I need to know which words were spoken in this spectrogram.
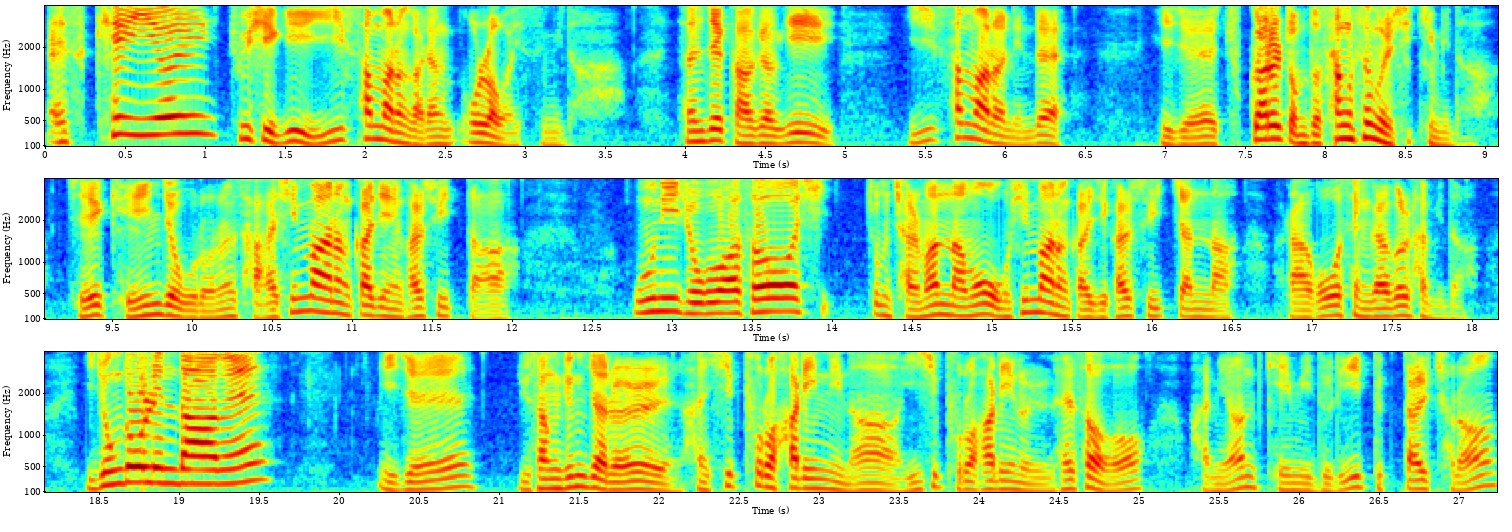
SK의 주식이 23만원 가량 올라와 있습니다. 현재 가격이 23만원인데 이제 주가를 좀 더 상승을 시킵니다. 제 개인적으로는 40만원까지는 갈 수 있다. 운이 좋아서 좀 잘 만나면 50만원까지 갈 수 있지 않나 라고 생각을 합니다. 이 정도 올린 다음에 이제 유상증자를 한 10% 할인이나 20% 할인을 해서 하면 개미들이 득달처럼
